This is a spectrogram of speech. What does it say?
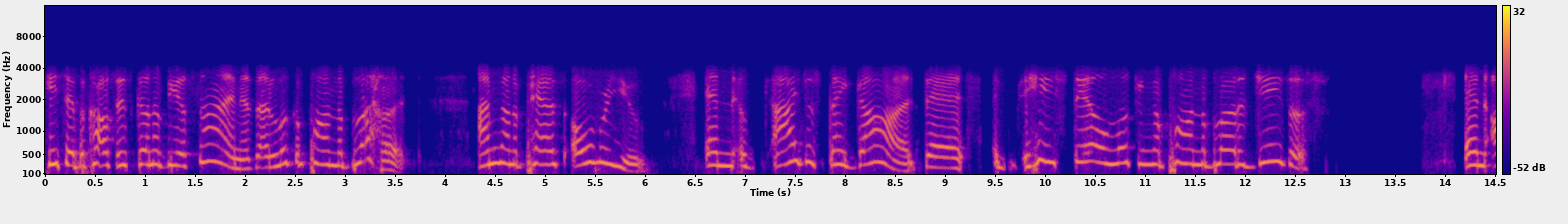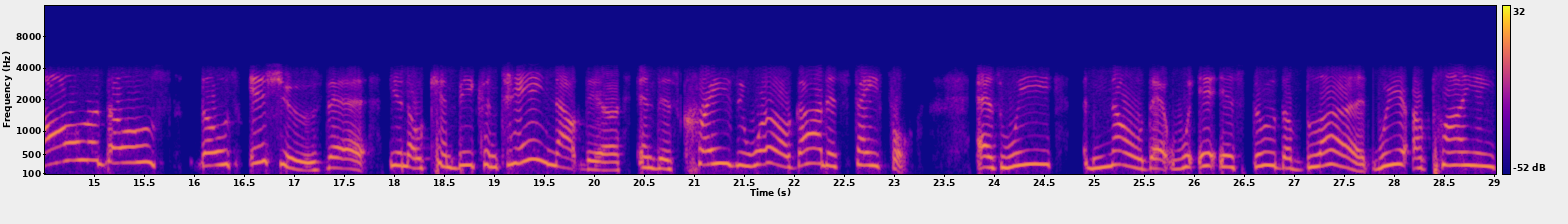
He said, Because it's going to be a sign as I look upon the blood, I'm going to pass over you. and I just thank God that He's still looking upon the blood of Jesus. And all of those those issues that you know can be contained out there in this crazy world god is faithful as we know that it is through the blood we are applying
